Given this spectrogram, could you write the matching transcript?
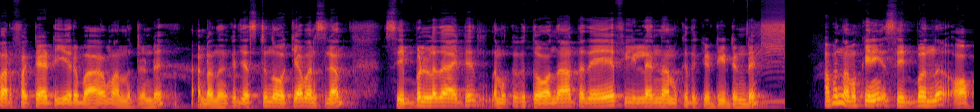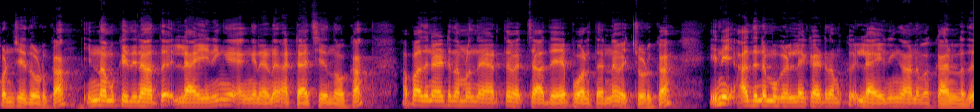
പെർഫെക്റ്റ് ആയിട്ട് ഈ ഒരു ഭാഗം വന്നിട്ടുണ്ട്. കണ്ടോ? നിങ്ങൾക്ക് ജസ്റ്റ് നോക്കിയാൽ മനസ്സിലാവും. സിബ് ഉള്ളതായിട്ട് നമുക്ക് തോന്നാത്തതേ ഫീൽഡ് തന്നെ നമുക്കിത് കിട്ടിയിട്ടുണ്ട്. അപ്പം നമുക്കിനി സിബ് ഒന്ന് ഓപ്പൺ ചെയ്ത് കൊടുക്കാം. ഇനി നമുക്ക് ഇതിനകത്ത് ലൈനിങ് എങ്ങനെയാണ് അറ്റാച്ച് ചെയ്ത് നോക്കാം. അപ്പോൾ അതിനായിട്ട് നമ്മൾ നേരത്തെ വെച്ച അതേപോലെ തന്നെ വെച്ച് കൊടുക്കുക. ഇനി അതിന്റെ മുകളിലേക്കായിട്ട് നമുക്ക് ലൈനിങ് ആണ് വെക്കാനുള്ളത്.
